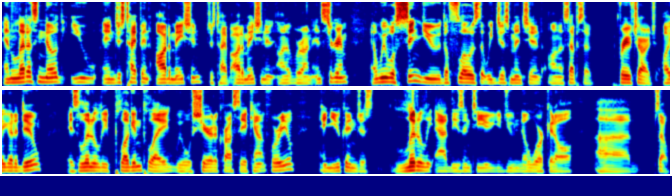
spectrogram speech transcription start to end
and let us know that you and just type in automation. Just type automation in, on, over on Instagram, and we will send you the flows that we just mentioned on this episode free of charge. All you got to do is literally plug and play. We will share it across the account for you, and you can just literally add these into you. You do no work at all. Um, so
